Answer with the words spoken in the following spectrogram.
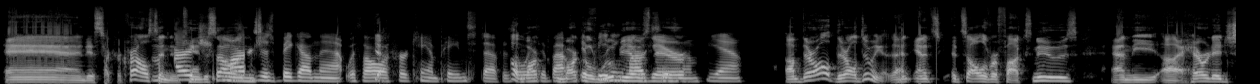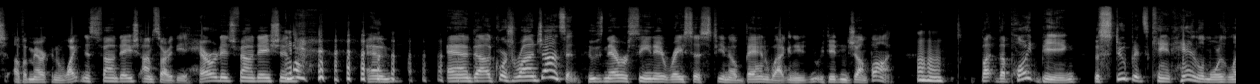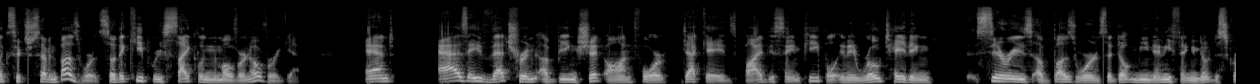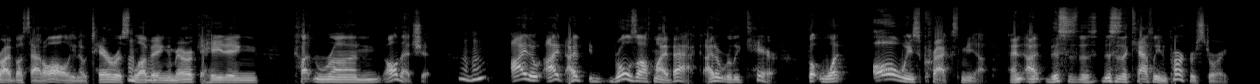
and it's Tucker Carlson Marge, and Candace Owens. Marge is big on that with all yeah. of her campaign stuff. Is oh, always Mar- about Marco defeating Rubio's Marxism. there. Yeah. Um, they're all they're all doing it, and, and it's it's all over Fox News and the uh, Heritage of American Whiteness Foundation. I'm sorry, the Heritage Foundation, and and uh, of course Ron Johnson, who's never seen a racist you know bandwagon he didn't, didn't jump on. Mm-hmm. But the point being, the stupids can't handle more than like six or seven buzzwords, so they keep recycling them over and over again. And as a veteran of being shit on for decades by the same people in a rotating series of buzzwords that don't mean anything and don't describe us at all, you know, terrorist mm-hmm. loving, America hating, cut and run, all that shit. Mm-hmm. I don't. I, I, it rolls off my back. I don't really care. But what always cracks me up, and I, this is the this is a Kathleen Parker story.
